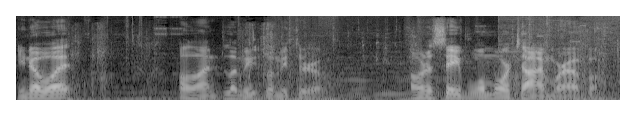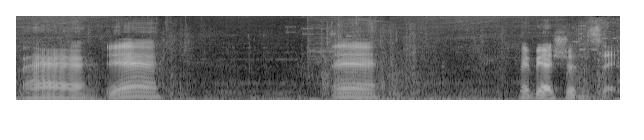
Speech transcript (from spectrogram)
You know what? Hold on. Let me let me through. I want to save one more time where I've... Eh, yeah. Eh. Maybe I shouldn't save.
